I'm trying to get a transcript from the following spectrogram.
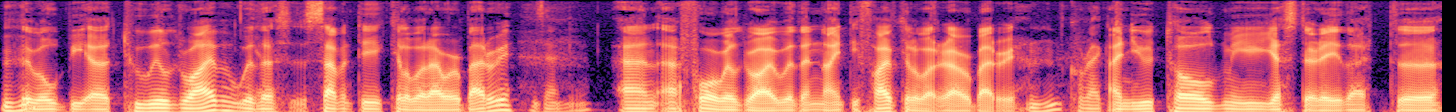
Mm -hmm. There will be a two-wheel drive with yeah. a 70 kilowatt hour battery. Exactly and a four wheel drive with a 95 kilowatt hour battery. Mm -hmm, correct. And you told me yesterday that uh,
